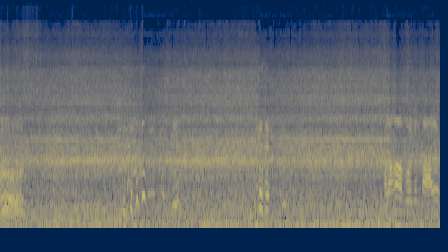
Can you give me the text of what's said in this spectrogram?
oh. Ko, abulin tayo.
